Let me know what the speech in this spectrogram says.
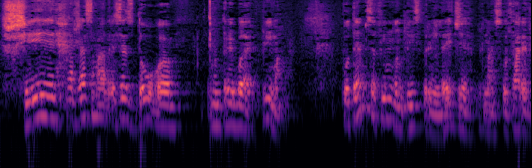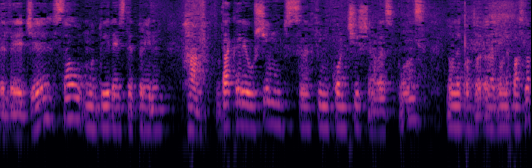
și aș vrea să mă adresez două întrebări. Prima, Putem să fim mântuiți prin lege, prin ascultare de lege, sau mântuirea este prin har? Dacă reușim să fim conciși în răspuns, domnule, domnule pastor?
